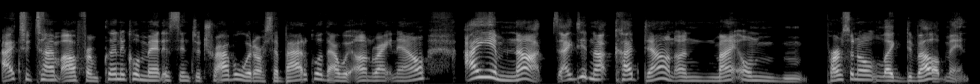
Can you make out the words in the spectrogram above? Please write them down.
I took time off from clinical medicine to travel with our sabbatical that we're on right now. I am not, I did not cut down on my own mm, personal like development.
